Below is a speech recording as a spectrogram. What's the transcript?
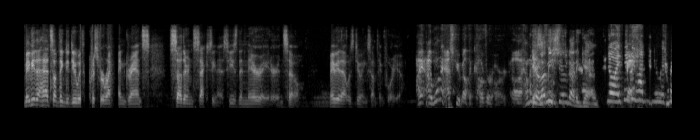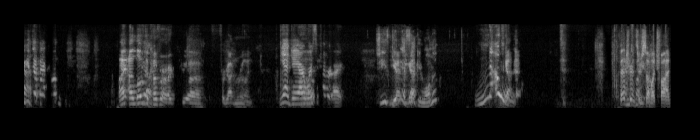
Maybe that had something to do with Christopher Ryan Grant's southern sexiness. He's the narrator, and so maybe that was doing something for you. I, I want to ask you about the cover art. Uh, how many? Here, let me share that again. No, I think Yeah, it had to do with Can we get that back up? I, I love Yeah. the cover art to uh, Forgotten Ruin. Yeah, Jr. Uh, where's the cover art? Jeez, You give got- me a you got- second, woman. No. It's got that. Veterans are so much fun.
